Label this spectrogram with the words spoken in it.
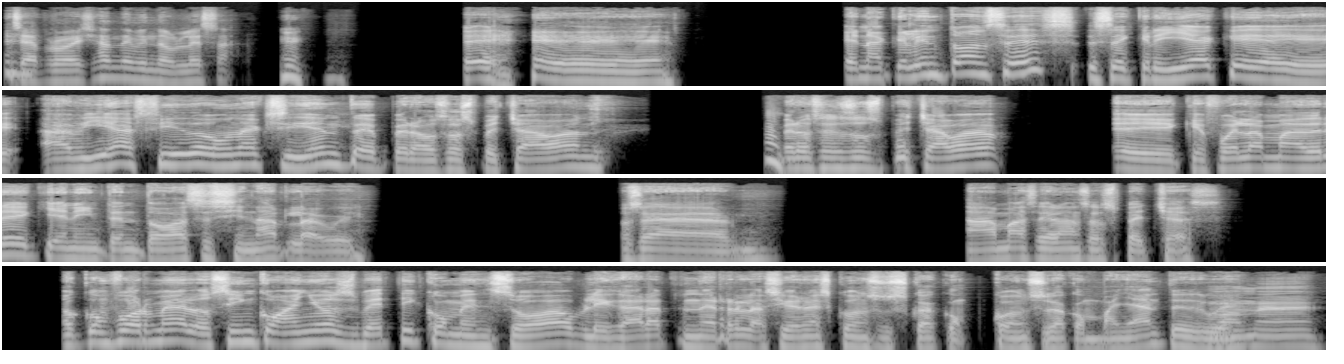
se aprovechan de mi nobleza. Eh, eh, en aquel entonces se creía que había sido un accidente, pero sospechaban, pero se sospechaba eh, que fue la madre quien intentó asesinarla, güey. O sea, nada más eran sospechas. No conforme a los cinco años, Betty comenzó a obligar a tener relaciones con sus, con sus acompañantes, güey. Mame.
